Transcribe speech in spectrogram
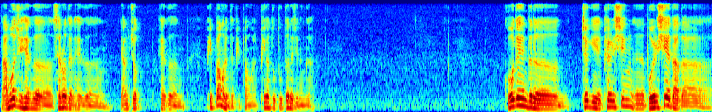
나머지 핵은, 새로 된 핵은 양쪽 핵은 핏방울입니다. 핏방울. 피가 뚝뚝 떨어지는 거. 고대인들은 저기 어, 보일시에다가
